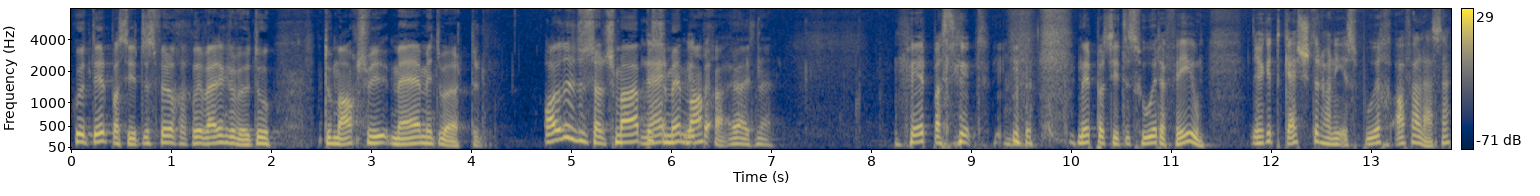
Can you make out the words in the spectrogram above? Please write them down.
Gut, dir passiert das vielleicht ein bisschen weniger, weil du, du machst wie mehr mit Wörtern. Oder du solltest mal etwas Nein, damit machen. Ich weiß nicht. Mir passiert, mir passiert das hure viel. Irgend gestern habe ich ein Buch angefangen.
